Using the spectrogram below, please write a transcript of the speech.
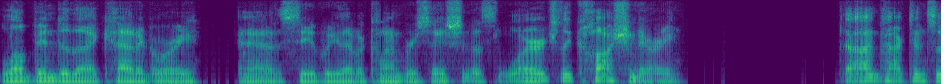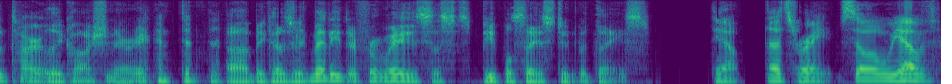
lump into that category and see if we can have a conversation that's largely cautionary. In fact, it's entirely cautionary uh, because there's many different ways that people say stupid things. Yeah, that's right. So we have,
